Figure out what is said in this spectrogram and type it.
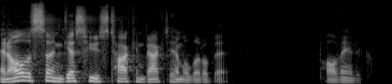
and all of a sudden, guess who's talking back to him a little bit? Paul Vanderklay.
